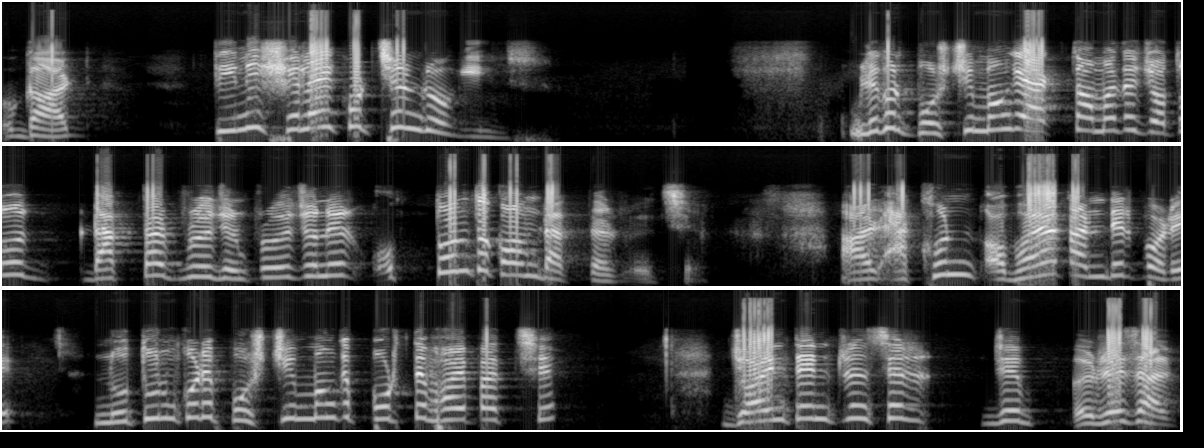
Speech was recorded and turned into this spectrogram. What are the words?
গার্ড তিনি সেলাই করছেন রোগীর। দেখুন, পশ্চিমবঙ্গে এক তো আমাদের যত ডাক্তার প্রয়োজন, প্রয়োজনের অত্যন্ত কম ডাক্তার রয়েছে। আর এখন অভয়া কাণ্ডের পরে নতুন করে পশ্চিমবঙ্গে পড়তে ভয় পাচ্ছে। জয়েন্ট এন্ট্রেন্সের যে রেজাল্ট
